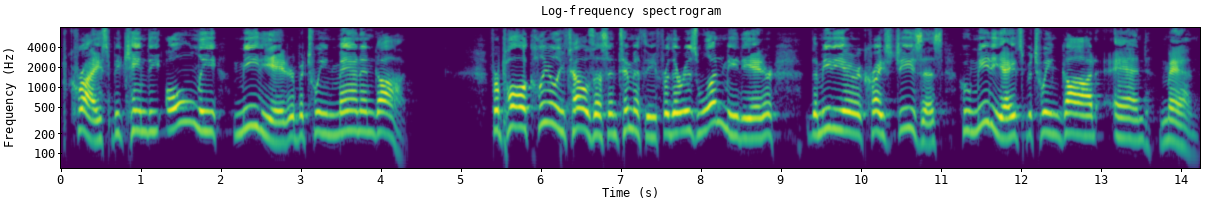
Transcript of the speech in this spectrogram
Christ became the only mediator between man and God. For Paul clearly tells us in Timothy, for there is one mediator, the mediator of Christ Jesus, who mediates between God and man.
